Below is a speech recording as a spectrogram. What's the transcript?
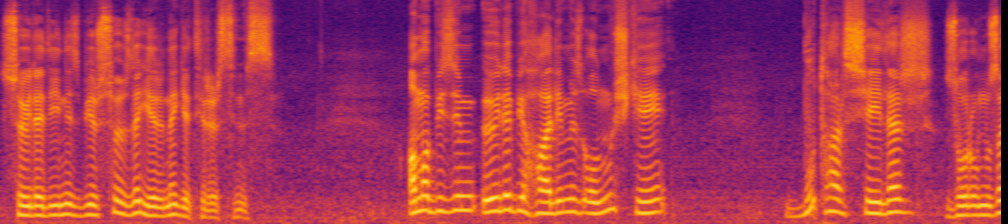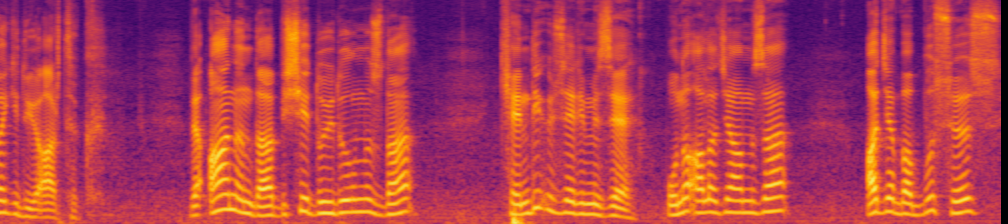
söylediğiniz bir sözle yerine getirirsiniz. Ama bizim öyle bir halimiz olmuş ki bu tarz şeyler zorumuza gidiyor artık. Ve anında bir şey duyduğumuzda kendi üzerimize onu alacağımıza acaba bu söz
